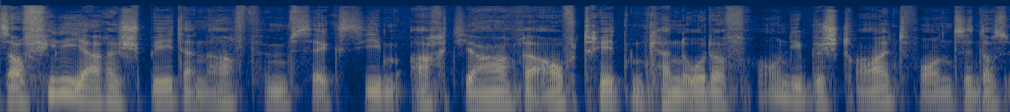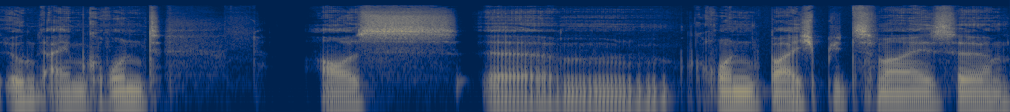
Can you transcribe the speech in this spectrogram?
das auch viele Jahre später, nach fünf, sechs, sieben, acht Jahre auftreten kann oder Frauen, die bestrahlt worden sind aus irgendeinem Grund, aus ähm, Grund beispielsweise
